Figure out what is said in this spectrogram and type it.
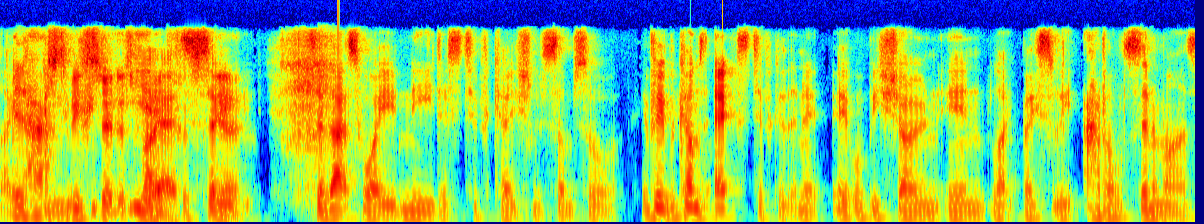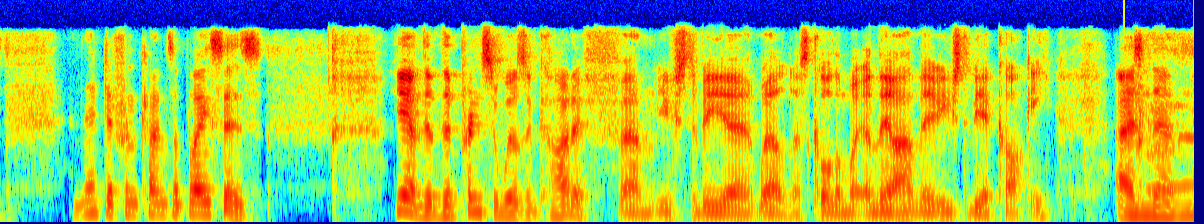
Like, it has to be certified. Yeah, for, so yeah. so that's why you need a certification of some sort. If it becomes X certificate, then it, it will be shown in like basically adult cinemas, and they're different kinds of places. Yeah, the, the Prince of Wales in Cardiff um, used to be a well, let's call them what they are. They used to be a cocky, and um,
